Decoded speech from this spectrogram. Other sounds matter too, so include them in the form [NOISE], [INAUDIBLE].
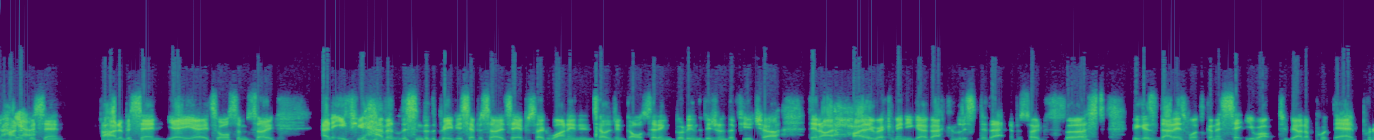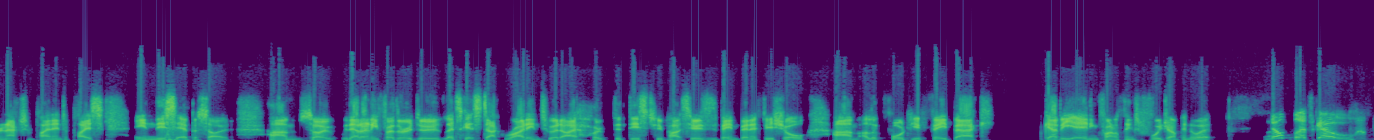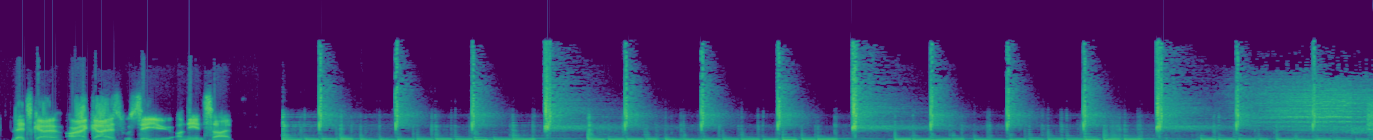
100%. 100%. Yeah, yeah, it's awesome. So, and if you haven't listened to the previous episodes, episode one in intelligent goal setting, building the vision of the future, then I highly recommend you go back and listen to that episode first, because that is what's going to set you up to be able to put the, put an action plan into place in this episode. Um, so, without any further ado, let's get stuck right into it. I hope that this two part series has been beneficial. Um, I look forward to your feedback. Gabby, any final things before we jump into it? Nope, let's go. Let's go. All right, guys, we'll see you on the inside.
